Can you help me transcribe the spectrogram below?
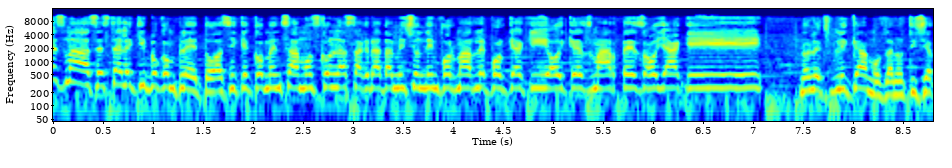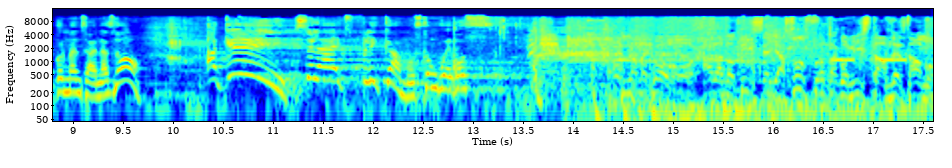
vez más está el equipo completo, así que comenzamos con la sagrada misión de informarle porque aquí, hoy que es martes, hoy aquí... No le explicamos la noticia con manzanas, no. Se la explicamos con huevos. Lo mejor, a la noticia y a sus protagonistas les damos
